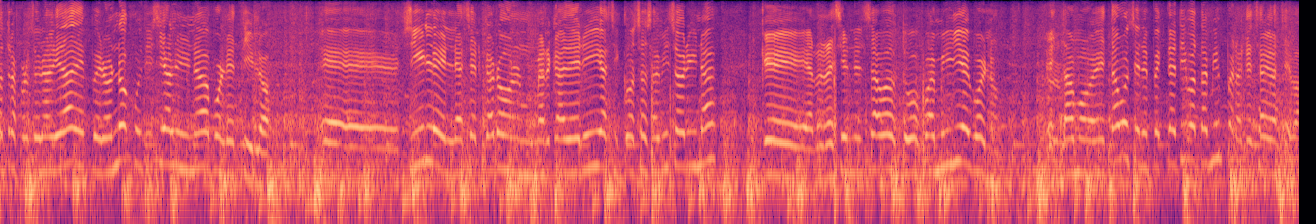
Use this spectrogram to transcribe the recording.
otras personalidades, pero no judiciales ni nada por el estilo. Eh, sí le, le acercaron mercaderías y cosas a mi sobrina, que recién el sábado tuvo familia y bueno, estamos, estamos en expectativa también para que salga Seba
